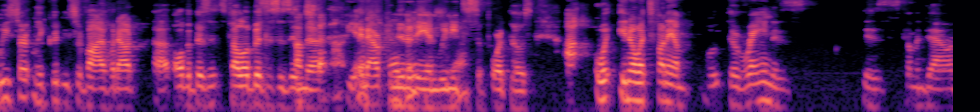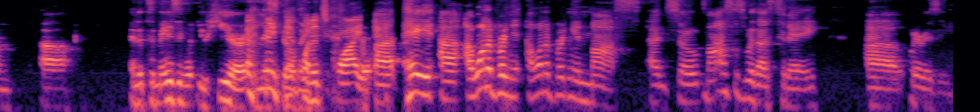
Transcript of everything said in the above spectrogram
we certainly couldn't survive without uh, all the business fellow businesses in the Yeah, in our small community, and we need business, to support those. Uh, you know, what's funny? I'm, the rain is is coming down, uh, and it's amazing what you hear in this building. when it's quiet. Uh, hey, uh, I want to bring it. I want to bring in Moss, and so Moss is with us today. Uh, where is he?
